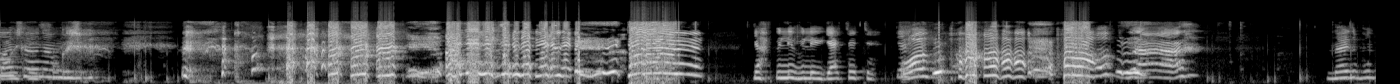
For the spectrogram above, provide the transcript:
Ben şahane kesin- gör. Ya bili bili gel gel gel. Hop. Hoppa. Nerede bu?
